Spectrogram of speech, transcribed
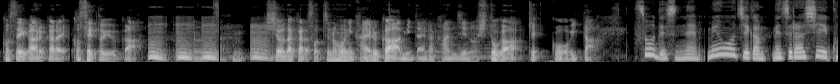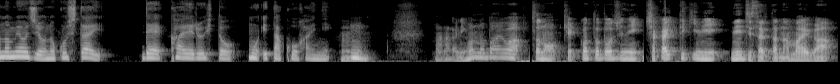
個性があるから、個性というか、うん、うん、うん。うん希少だからそっちの方に変えるか、みたいな感じの人が結構いた。そうですね。名字が珍しい、この名字を残したいで変える人もいた後輩に。ううんん。まあなんか日本の場合は、その結婚と同時に社会的に認知された名前が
